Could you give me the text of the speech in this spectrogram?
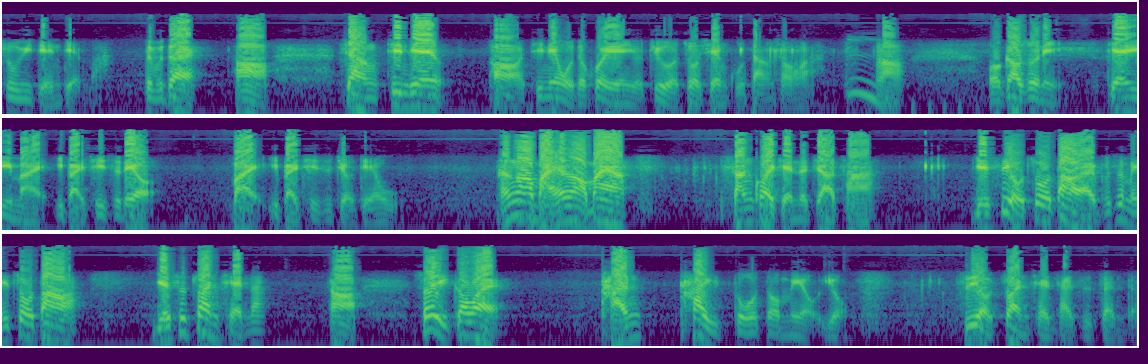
输一点点嘛。对不对啊？像今天啊，今天我的会员有就有做现股当中啊，嗯啊，我告诉你，天宇买一百七十六，卖一百七十九点五，很好买很好卖啊，三块钱的价差，也是有做到哎，不是没做到啊，也是赚钱呐啊，所以各位谈太多都没有用，只有赚钱才是真的，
